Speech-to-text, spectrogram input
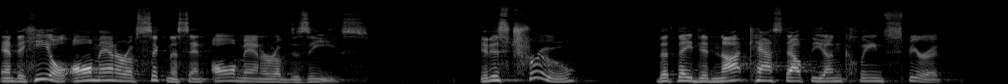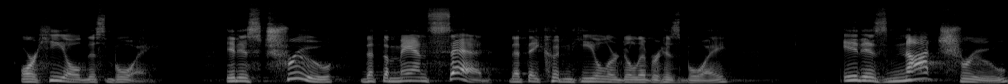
And to heal all manner of sickness and all manner of disease. It is true that they did not cast out the unclean spirit or heal this boy. It is true that the man said that they couldn't heal or deliver his boy. It is not true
